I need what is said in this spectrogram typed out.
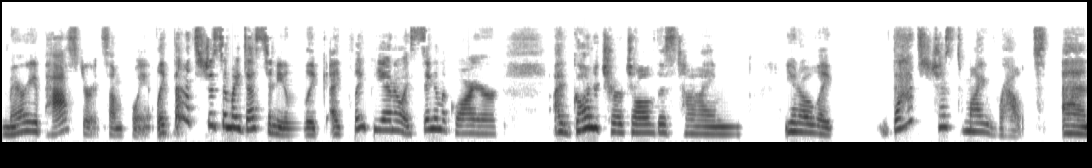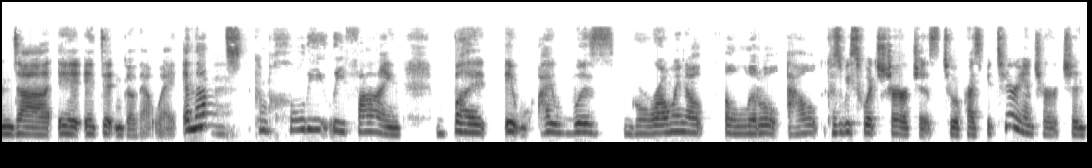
marry a pastor at some point. Like that's just in my destiny. Like I play piano, I sing in the choir. I've gone to church all of this time. You know, like that's just my route. And uh, it, it, didn't go that way. And that's right. completely fine. But it, I was growing up a little out because we switched churches to a Presbyterian church. And,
